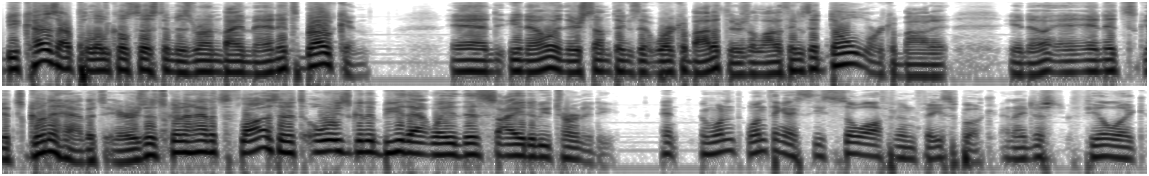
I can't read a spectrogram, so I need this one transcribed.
because our political system is run by men, it's broken. And you know, and there's some things that work about it. There's a lot of things that don't work about it. You know, and, and it's it's going to have its errors. It's going to have its flaws, and it's always going to be that way this side of eternity. And, and one one thing I see so often on Facebook, and I just feel like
